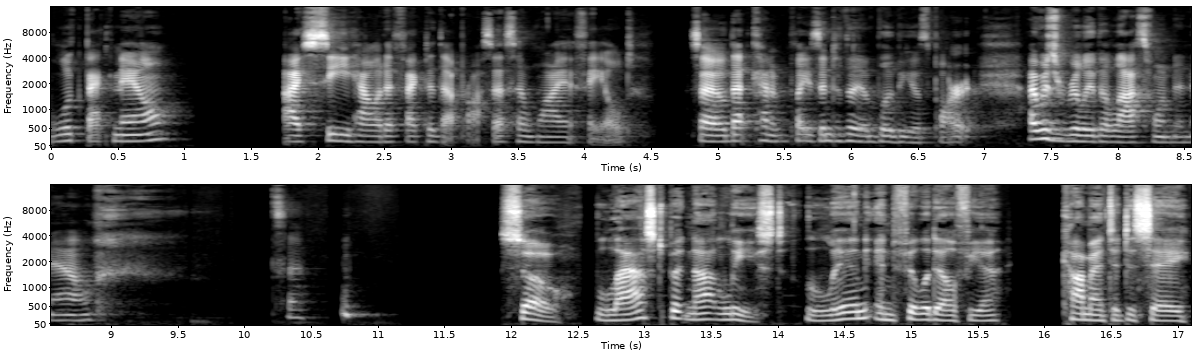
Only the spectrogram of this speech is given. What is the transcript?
look back now, I see how it affected that process and why it failed. So that kind of plays into the oblivious part. I was really the last one to know. So, So, last but not least, Lynn in Philadelphia commented to say,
